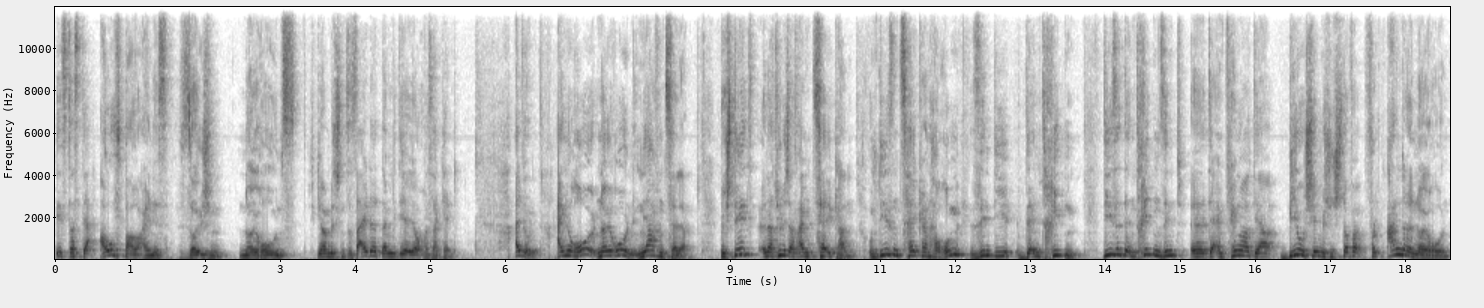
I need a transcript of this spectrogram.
ist das der Aufbau eines solchen Neurons. Ich gehe ein bisschen zur Seite damit ihr auch was erkennt. Also eine Neuron Nervenzelle besteht natürlich aus einem Zellkern. Um diesen Zellkern herum sind die Dendriten. Diese Dendriten sind äh, der Empfänger der biochemischen Stoffe von anderen Neuronen,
